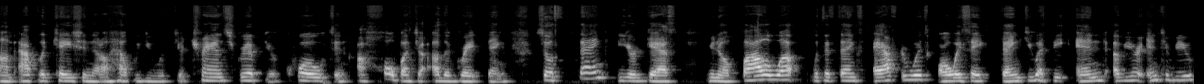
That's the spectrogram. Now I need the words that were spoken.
um, application that'll help you with your transcript, your quotes, and a whole bunch of other great things. So thank your guests. You know, follow up with the thanks afterwards. Always say thank you at the end of your interview,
